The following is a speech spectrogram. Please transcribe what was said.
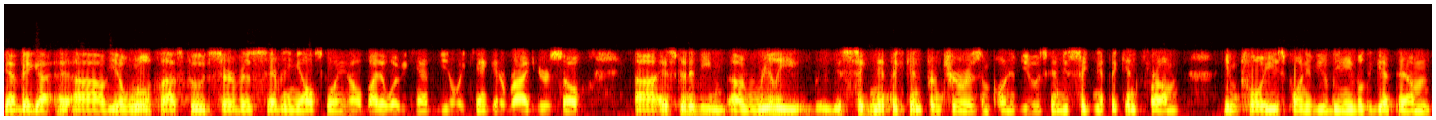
Yeah, big, uh, uh, you know, world class food service, everything else going on. By the way, we can't, you know, we can't get a ride here, so uh, it's going to be uh, really significant from tourism point of view. It's going to be significant from employees' point of view, being able to get them.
